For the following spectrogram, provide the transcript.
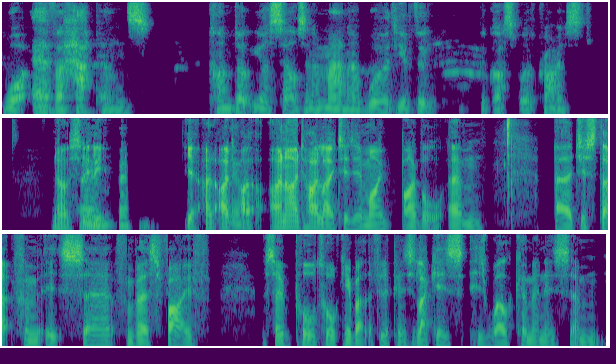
whatever happens conduct yourselves in a manner worthy of the, the gospel of christ No, absolutely. Um, um, Yeah, and I'd, Yeah. I, and I'd highlighted in my Bible um, uh, just that from it's uh, from verse five. So Paul talking about the Philippians, like his his welcome and his um,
